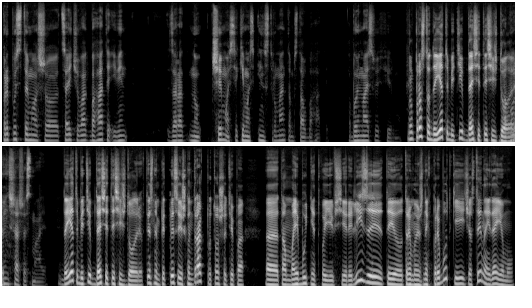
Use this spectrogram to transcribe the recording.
припустимо, що цей чувак багатий, і він заради ну, чимось, якимось інструментом став багатий. Або він має свою фірму. Ну просто дає тобі тіп 10 тисяч Або доларів. він ще щось має. Дає тобі тіп 10 тисяч доларів. Ти з ним підписуєш контракт про те, що, типа, е, там майбутні твої всі релізи, ти отримуєш з них прибутки, і частина йде йому.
